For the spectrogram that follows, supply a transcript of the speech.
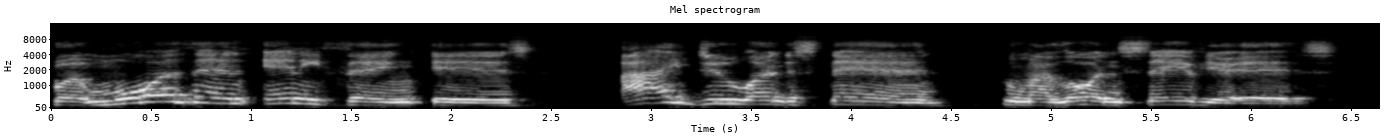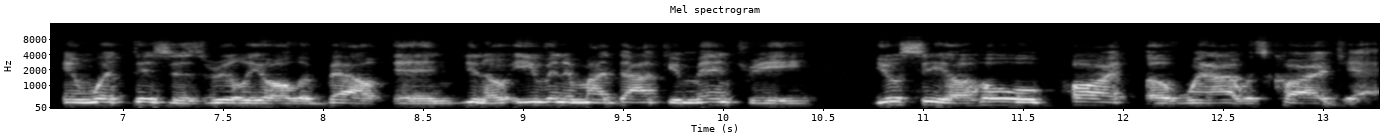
but more than anything is i do understand who my lord and savior is and what this is really all about and you know even in my documentary you'll see a whole part of when i was carjacked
